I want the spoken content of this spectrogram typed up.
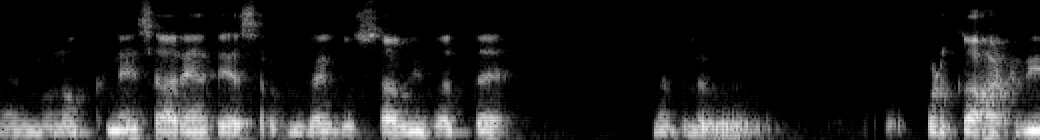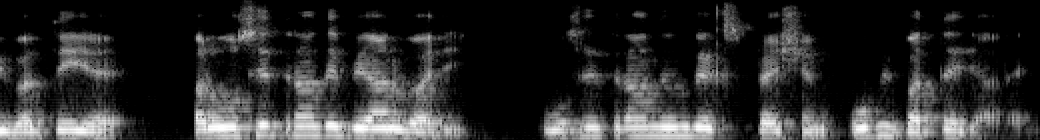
ਮਨੁੱਖ ਨੇ ਸਾਰਿਆਂ ਤੇ ਅਸਰ ਹੁੰਦਾ ਹੈ, ਗੁੱਸਾ ਵੀ ਵੱਧਦਾ ਹੈ, ਮਤਲਬ ਭੜਕਾਹਟ ਵੀ ਵੱਧਦੀ ਹੈ। ਪਰ ਉਸੇ ਤਰ੍ਹਾਂ ਦੇ ਬਿਆਨਬਾਜ਼ੀ, ਉਸੇ ਤਰ੍ਹਾਂ ਦੇ ਉਹਦੇ ਐਕਸਪ੍ਰੈਸ਼ਨ ਉਹ ਵੀ ਵੱਧਦੇ ਜਾ ਰਹੇ ਨੇ।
